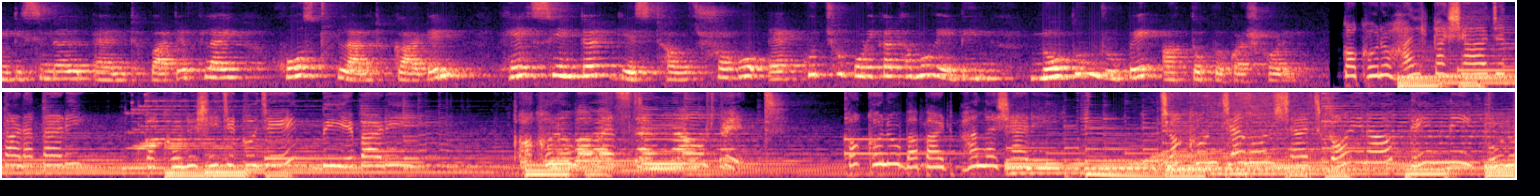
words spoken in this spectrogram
medicinal and butterfly host plant garden health centre guest house সহ একগুচ্ছ পরিকাঠামো এদিন নতুন রূপে আত্মপ্রকাশ করে। কখনো হালকা সাজ তাড়াতাড়ি কখনো সেজে গুজে বিয়ে বাড়ি। কখনো বা ওয়েস্টার্ন আউটফিট কখনো বা পাট ভাঙা শাড়ি। যখন যেমন সাজ গয়না তেমনি কোনো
